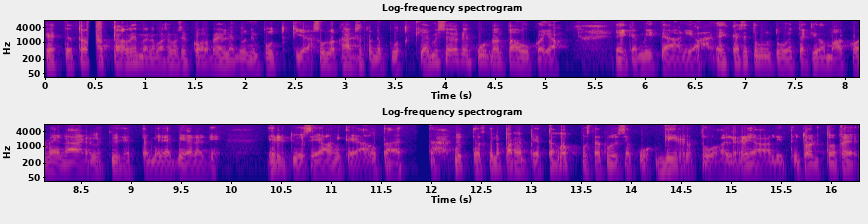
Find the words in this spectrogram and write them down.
Että saattaa olla nimenomaan semmoisia kolme neljän tunnin putkia, sulla kahdeksan tunnin putkia, missä ei oikein kunnon taukoja eikä mitään. Ja ehkä se tuntuu jotenkin oman koneen äärelle kyhettäminen vielä niin erityisen ankealta, että nyt olisi kyllä parempi, että loppuista tulisi joku virtuaali reality, tote,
